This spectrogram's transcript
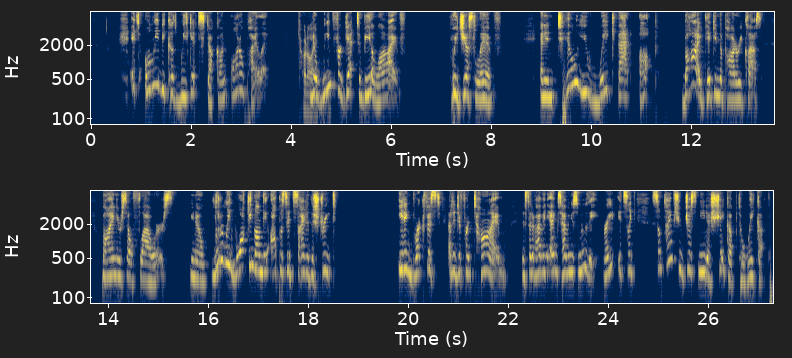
It's only because we get stuck on autopilot. Totally. You know, we forget to be alive. We just live. And until you wake that up by taking the pottery class, buying yourself flowers, you know, literally walking on the opposite side of the street, eating breakfast at a different time instead of having eggs, having a smoothie, right? It's like sometimes you just need a shake up to wake up.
